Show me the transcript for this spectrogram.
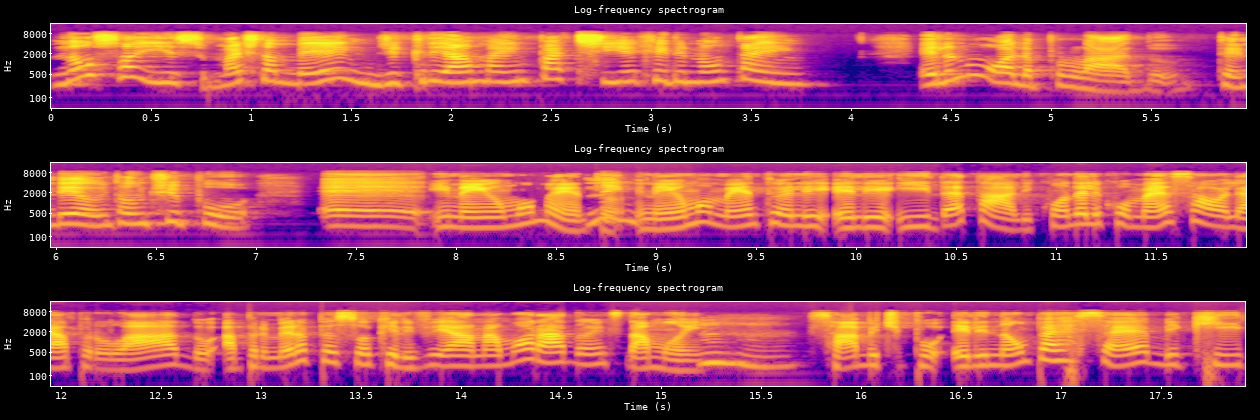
Não só isso, mas também de criar uma empatia que ele não tem. Ele não olha pro lado, entendeu? Então, tipo, é, Em nenhum momento. Nem- Em nenhum momento ele, ele. E detalhe, quando ele começa a olhar pro lado, a primeira pessoa que ele vê é a namorada antes da mãe. uhum, Sabe? Tipo, ele não percebe que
